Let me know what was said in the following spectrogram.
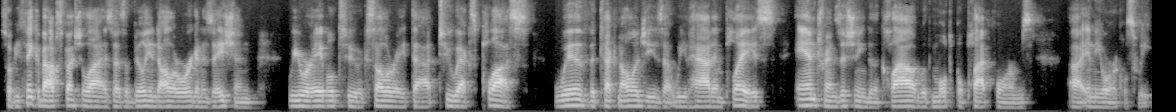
So if you think about Specialized as a billion dollar organization, we were able to accelerate that 2x plus with the technologies that we've had in place and transitioning to the cloud with multiple platforms uh, in the Oracle suite.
